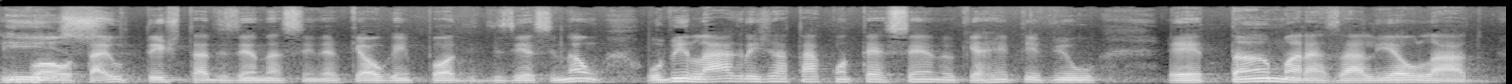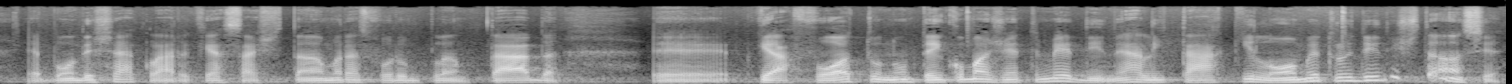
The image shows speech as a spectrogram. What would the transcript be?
igual tá, o texto está dizendo assim, né? Porque alguém pode dizer assim, não, o milagre já está acontecendo, que a gente viu é, tâmaras ali ao lado. É bom deixar claro que essas tâmaras foram plantadas é, porque a foto não tem como a gente medir, né? Ali está a quilômetros de distância.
